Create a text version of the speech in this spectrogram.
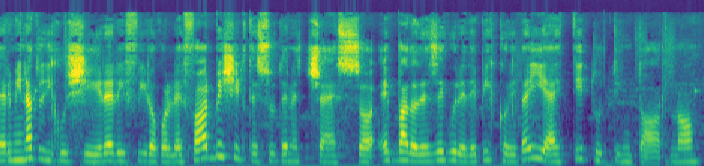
Terminato di cucire, rifilo con le forbici il tessuto in eccesso e vado ad eseguire dei piccoli taglietti tutti intorno.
